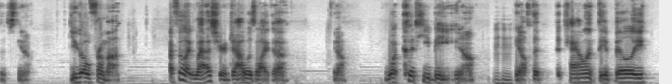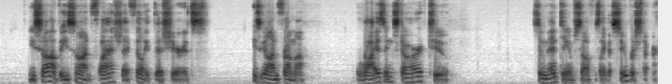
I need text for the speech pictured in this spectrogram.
'Cause, you know, you go from a I feel like last year Ja was like a, you know, what could he be? You know, hmm you know the the talent, the ability. You saw it, but you saw it flash. I feel like this year it's he's gone from a rising star to cementing himself as like a superstar.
